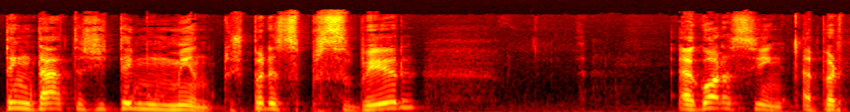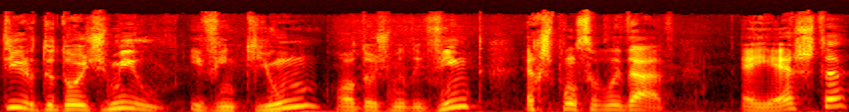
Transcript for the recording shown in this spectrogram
tem datas e tem momentos para se perceber. Agora sim, a partir de 2021 ou 2020, a responsabilidade é esta.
